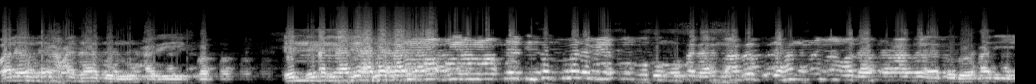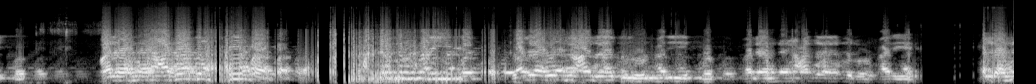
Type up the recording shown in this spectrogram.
ولهم عذاب الحريق إن الذين فتنوا المؤمنين المؤمنات ثم لم يتوبوا فلهم عذاب جهنم ولهم عذاب الحريق. ولهم عذاب الحريق عذاب الحريق ولهم عذاب الحريق. ولهم عذاب الحريق. ولهم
